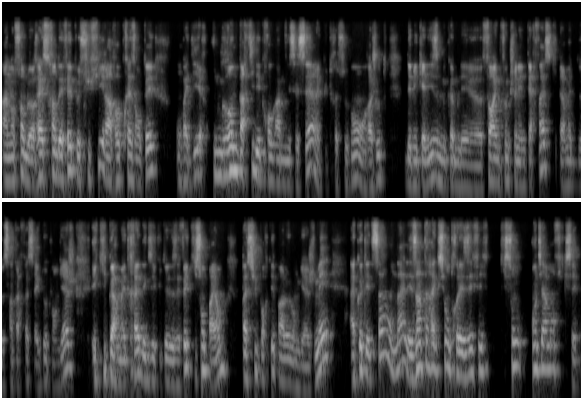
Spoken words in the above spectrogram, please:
ensemble restreint d'effets peut suffire à représenter, on va dire, une grande partie des programmes nécessaires. Et puis très souvent, on rajoute des mécanismes comme les euh, Foreign Function Interface qui permettent de s'interfacer avec d'autres langages et qui permettraient d'exécuter des effets qui sont par exemple pas supportés par le langage. Mais à côté de ça, on a les interactions entre les effets qui sont entièrement fixées.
